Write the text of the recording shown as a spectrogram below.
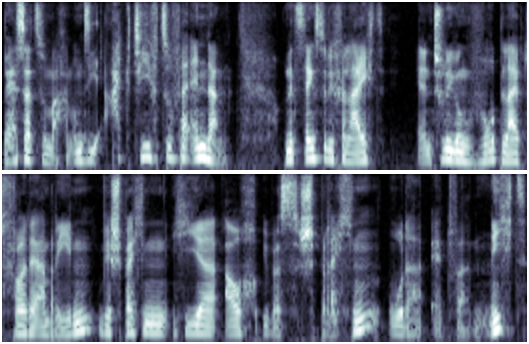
besser zu machen, um sie aktiv zu verändern? Und jetzt denkst du dir vielleicht, Entschuldigung, wo bleibt Freude am Reden? Wir sprechen hier auch übers Sprechen oder etwa nicht.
